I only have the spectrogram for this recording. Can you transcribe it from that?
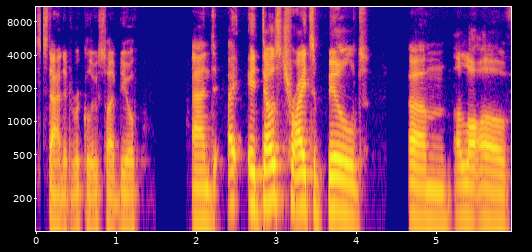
standard recluse type deal, and I, it does try to build um a lot of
